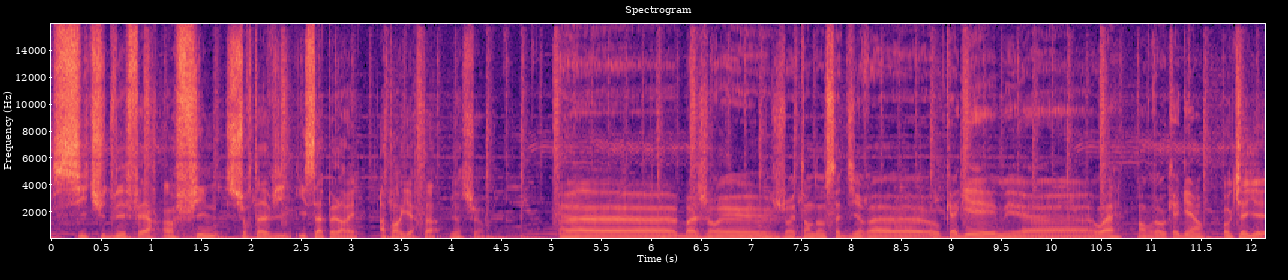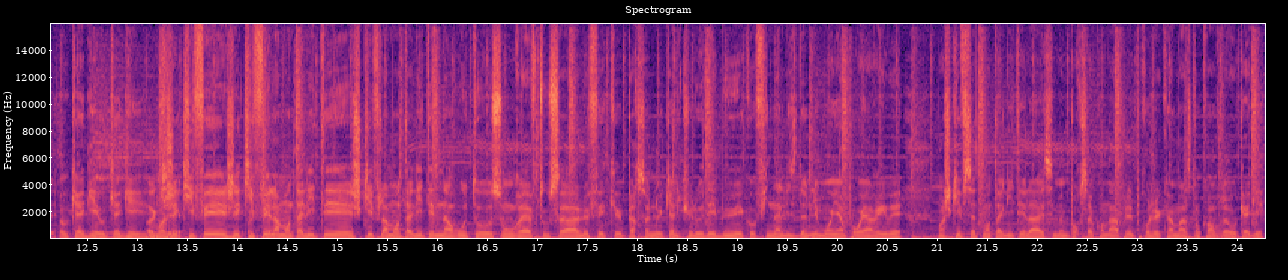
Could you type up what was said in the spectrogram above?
Si tu devais faire un film sur ta vie, il s'appellerait, à part Gerta, bien sûr. Euh, bah j'aurais j'aurais tendance à dire euh, Okage mais euh, ouais en vrai Okage hein. Okage Okage Ok. moi j'ai kiffé j'ai kiffé la mentalité je kiffe la mentalité de Naruto son rêve tout ça le fait que personne ne le calcule au début et qu'au final il se donne les moyens pour y arriver moi je kiffe cette mentalité là et c'est même pour ça qu'on a appelé le projet Kamas donc en vrai Okage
